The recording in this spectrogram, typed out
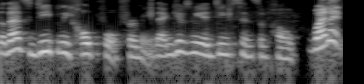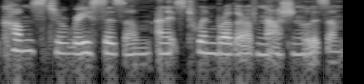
So that's deeply hopeful for me. That gives me a deep sense of hope. When it comes to racism and its twin brother of nationalism,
